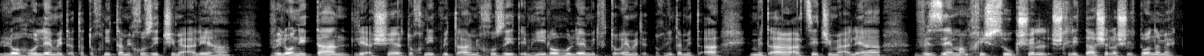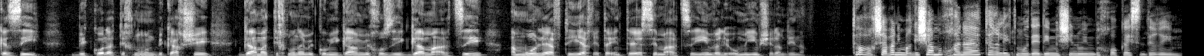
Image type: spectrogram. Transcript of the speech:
לא הולמת את התוכנית המחוזית שמעליה, ולא ניתן לאשר תוכנית מתאר מחוזית אם היא לא הולמת ותואמת את תוכנית המתאר הארצית שמעליה, וזה ממחיש סוג של שליטה של השלטון המרכזי בכל התכנון, בכך שגם התכנון המקומי, גם המחוזי, גם הארצי, אמור להבטיח את האינטרסים הארציים והלאומיים של המדינה. טוב, עכשיו אני מרגישה מוכנה יותר להתמודד עם השינויים בחוק ההסדרים.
